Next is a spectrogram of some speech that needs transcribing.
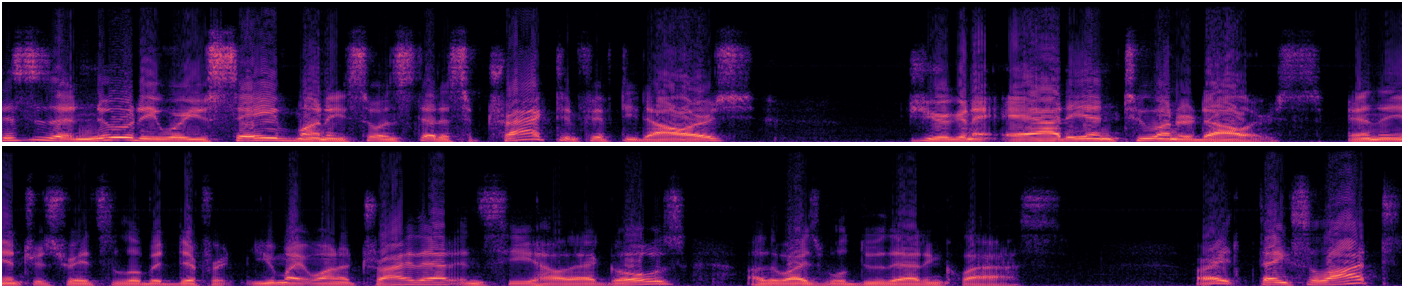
this is an annuity where you save money. So instead of subtracting $50, you're going to add in $200 and the interest rate's a little bit different. You might want to try that and see how that goes. Otherwise, we'll do that in class. All right, thanks a lot,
